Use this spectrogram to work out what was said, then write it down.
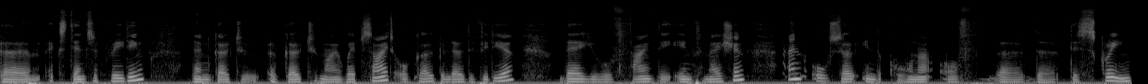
um, extensive reading then go to uh, go to my website or go below the video. There you will find the information and also in the corner of the, the this screen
